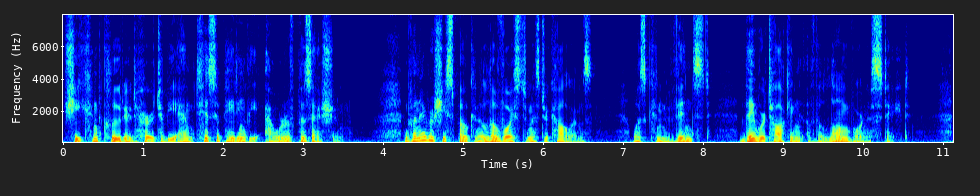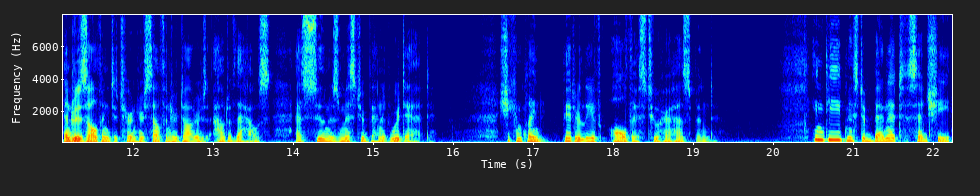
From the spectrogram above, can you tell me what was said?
she concluded her to be anticipating the hour of possession, and whenever she spoke in a low voice to Mr. Collins, was convinced they were talking of the Longbourn estate, and resolving to turn herself and her daughters out of the house as soon as Mr. Bennet were dead. She complained bitterly of all this to her husband. Indeed, Mr. Bennet, said she,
